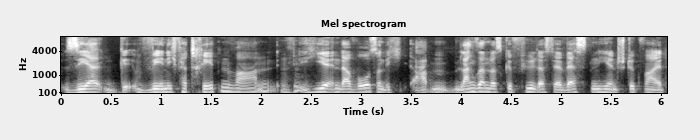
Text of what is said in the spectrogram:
sehr wenig vertreten waren mhm. hier in Davos. Und ich habe langsam das Gefühl, dass der Westen hier ein Stück weit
